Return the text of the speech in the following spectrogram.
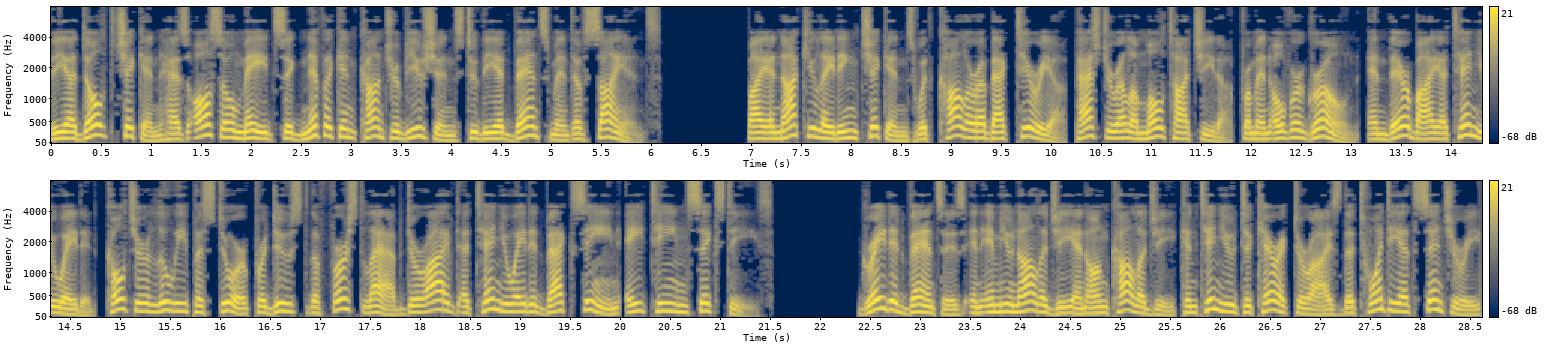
The adult chicken has also made significant contributions to the advancement of science. By inoculating chickens with cholera bacteria from an overgrown, and thereby attenuated, culture Louis Pasteur produced the first lab-derived attenuated vaccine 1860s. Great advances in immunology and oncology continued to characterize the 20th century,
